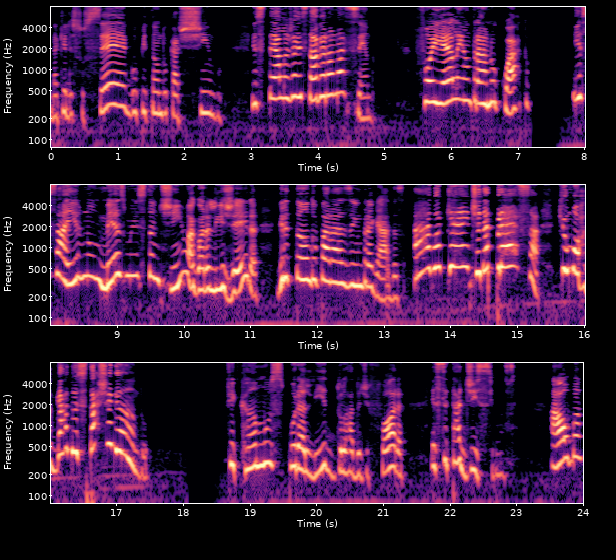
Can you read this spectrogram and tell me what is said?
naquele sossego, pitando o cachimbo, Estela já estava era nascendo. Foi ela entrar no quarto e sair no mesmo instantinho, agora ligeira, gritando para as empregadas: Água quente, depressa, que o morgado está chegando. Ficamos por ali do lado de fora, excitadíssimas. Alba,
